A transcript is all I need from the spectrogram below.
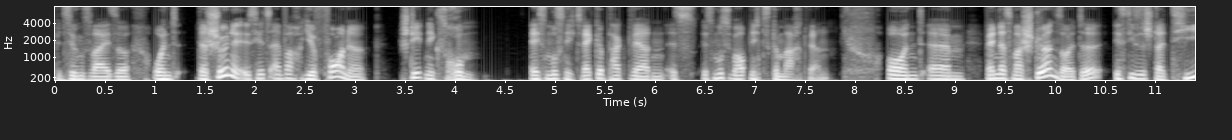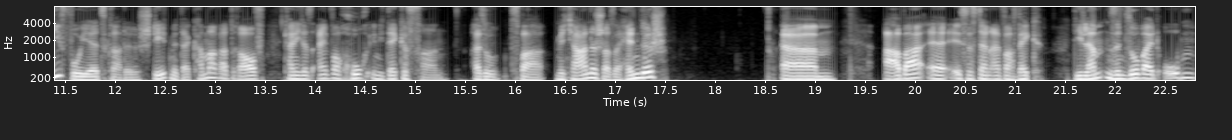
beziehungsweise, und das Schöne ist jetzt einfach, hier vorne steht nichts rum. Es muss nichts weggepackt werden, es, es muss überhaupt nichts gemacht werden. Und ähm, wenn das mal stören sollte, ist dieses Stativ, wo ihr jetzt gerade steht mit der Kamera drauf, kann ich das einfach hoch in die Decke fahren. Also zwar mechanisch, also händisch, ähm, aber äh, ist es dann einfach weg. Die Lampen sind so weit oben,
